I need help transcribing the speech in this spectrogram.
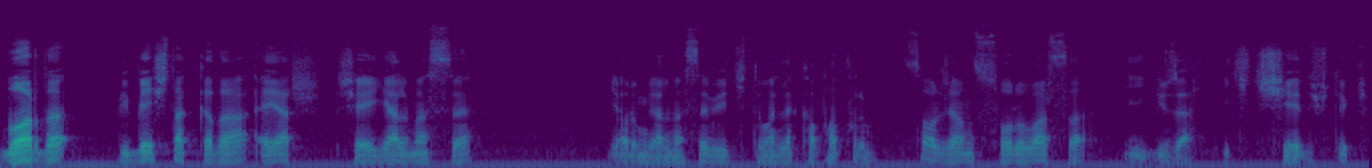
Bu arada bir 5 dakika daha eğer şey gelmezse yorum gelmezse büyük ihtimalle kapatırım. Soracağınız soru varsa iyi güzel. İki kişiye düştük.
